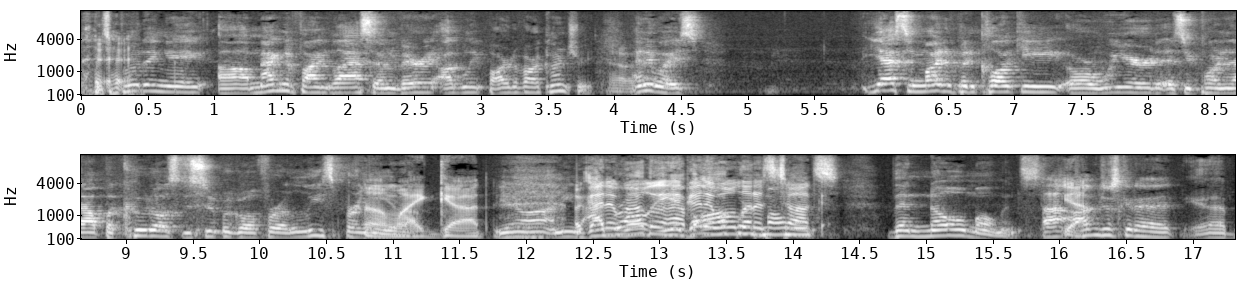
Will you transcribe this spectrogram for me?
it's putting a uh, magnifying glass on a very ugly part of our country. Anyways, yes, it might have been clunky or weird, as you pointed out, but kudos to Supergirl for at least bringing Oh it my up. god! You know, I mean, A guy I'd that won't- rather a have guy that won't let awkward us talk. than no moments. Uh, Yeah. I'm just going to uh, p-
